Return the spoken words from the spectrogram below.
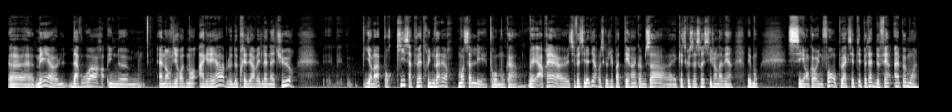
mais d'avoir une un environnement agréable, de préserver de la nature, il y en a pour qui ça peut être une valeur. Moi, ça l'est pour mon cas. Mais après, euh, c'est facile à dire parce que j'ai pas de terrain comme ça. Qu'est-ce que ça serait si j'en avais un? Mais bon, c'est encore une fois, on peut accepter peut-être de faire un peu moins.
